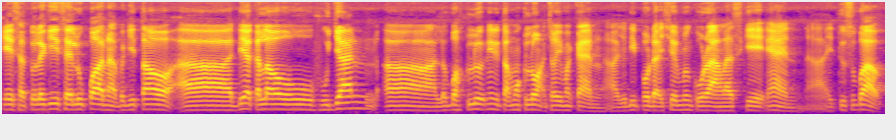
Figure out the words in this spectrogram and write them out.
Okay, satu lagi saya lupa nak bagi tahu uh, dia kalau hujan uh, lebah kelut ni dia tak mau keluar cari makan. Uh, jadi production pun kurang lah sikit kan. Uh, itu sebab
